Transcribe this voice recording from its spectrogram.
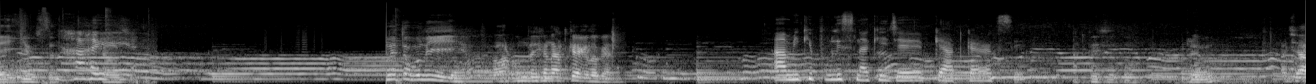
এই কি হচ্ছে হাই আমি তো বলি আমার বন্ধু এখানে আটকে গেল কেন? আমি কি পুলিশ নাকি যে কে আটকায় রাখছি? আটকেছে তো প্রেমে। আচ্ছা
